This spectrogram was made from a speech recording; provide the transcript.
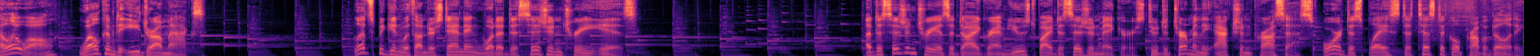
Hello all, welcome to EdrawMax. Let's begin with understanding what a decision tree is. A decision tree is a diagram used by decision makers to determine the action process or display statistical probability.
